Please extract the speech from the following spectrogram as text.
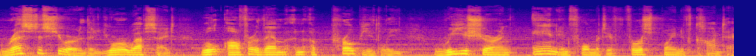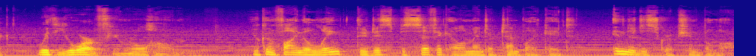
rest assured that your website will offer them an appropriately reassuring and informative first point of contact with your funeral home. You can find the link to this specific Elementor template kit in the description below.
